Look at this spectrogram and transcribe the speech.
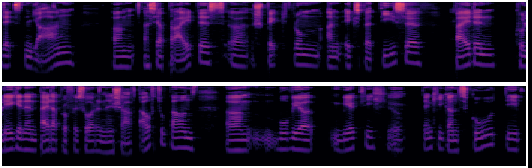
letzten Jahren ähm, ein sehr breites äh, Spektrum an Expertise bei den Kolleginnen, bei der Professorinnenschaft aufzubauen, ähm, wo wir wirklich, äh, denke ich, ganz gut die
